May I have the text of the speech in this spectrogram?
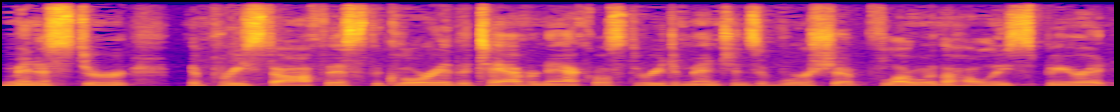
minister, the priest office, the glory of the tabernacles, three dimensions of worship, flow of the Holy Spirit.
